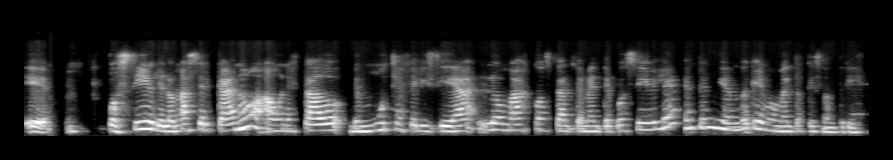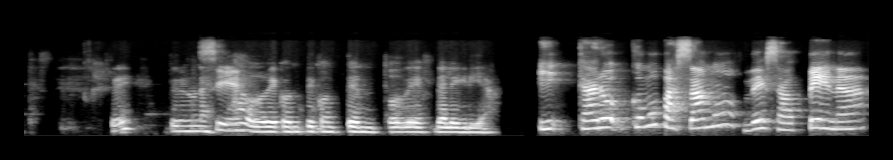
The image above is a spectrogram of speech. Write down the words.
eh, posible, lo más cercano a un estado de mucha felicidad lo más constantemente posible, entendiendo que hay momentos que son tristes, ¿sí? Pero en un estado de, de contento, de, de, alegría. Y, Caro, ¿cómo pasamos de esa pena,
